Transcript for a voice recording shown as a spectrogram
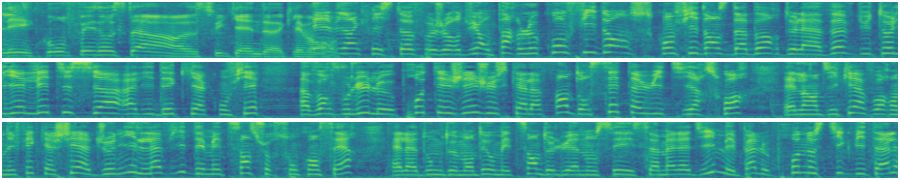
Allez, qu'on fait nos stars euh, ce week-end, Clément. Eh bien Christophe, aujourd'hui on parle confidence. Confidence d'abord de la veuve du taulier Laetitia Hallyday qui a confié avoir voulu le protéger jusqu'à la fin dans 7 à 8 hier soir. Elle a indiqué avoir en effet caché à Johnny l'avis des médecins sur son cancer. Elle a donc demandé aux médecins de lui annoncer sa maladie mais pas le pronostic vital.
